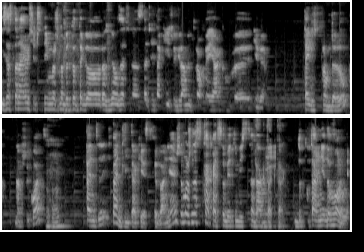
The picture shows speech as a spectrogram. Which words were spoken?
I zastanawiam się, czy nie można by to tego rozwiązać na zasadzie takiej, że gramy trochę jak w, nie wiem, Tales from the Loop na przykład. Mhm. Pętli, w pętli tak jest chyba, nie? Że można skakać sobie tymi scenami tak, tak, tak. Do, totalnie dowolnie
